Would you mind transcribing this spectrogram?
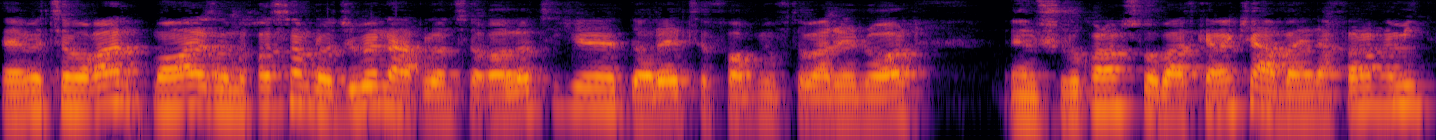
اتفاقا ما از می‌خواستم راجع به نقل و انتقالاتی که داره اتفاق میفته برای رئال شروع کنم صحبت کردن که اولین نفرم همین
